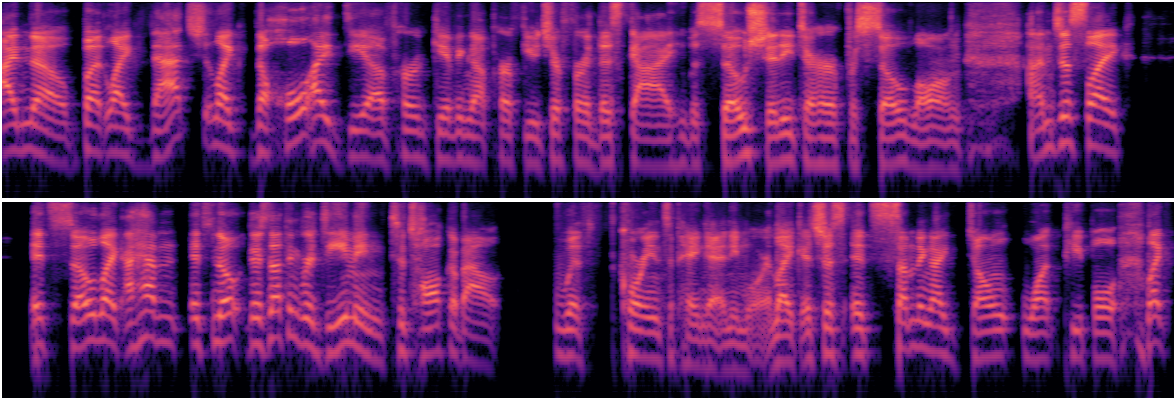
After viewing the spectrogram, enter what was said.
I know. But like that sh- like the whole idea of her giving up her future for this guy who was so shitty to her for so long. I'm just like it's so like I haven't it's no there's nothing redeeming to talk about with Cory and Topanga anymore. Like it's just it's something I don't want people like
